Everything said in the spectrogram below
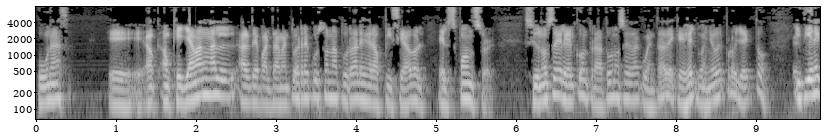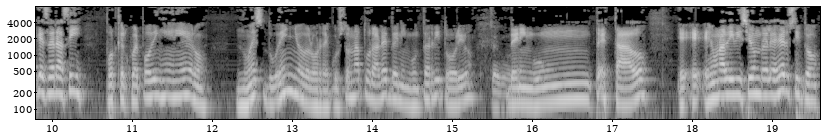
unas, eh, aunque llaman al, al Departamento de Recursos Naturales el auspiciador, el sponsor, si uno se lee el contrato uno se da cuenta de que es el dueño del proyecto. Y tiene que ser así, porque el cuerpo de ingenieros no es dueño de los recursos naturales de ningún territorio, de ningún estado. E, e, es una división del ejército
